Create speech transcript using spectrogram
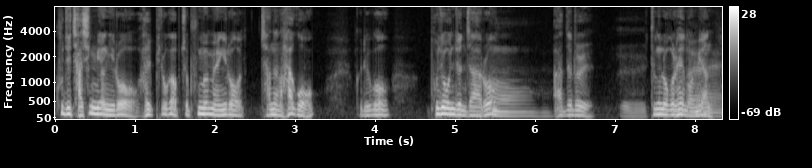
굳이 자식 명의로 할 필요가 없죠. 부모 명의로 차는 하고 그리고 보조 운전자로 어. 아들을 어, 등록을 해 놓으면 네.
